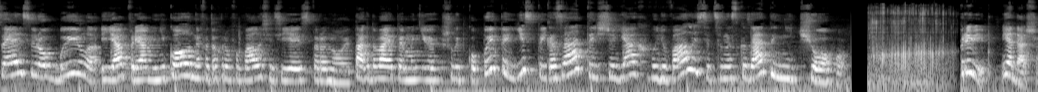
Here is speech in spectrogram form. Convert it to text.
це зробила? І я прям ніколи не фотографувалася цією стороною. Так, давайте мені швидко пити, їсти. Казати, що я хвилювалася, це не сказати нічого. Привіт, я Даша.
